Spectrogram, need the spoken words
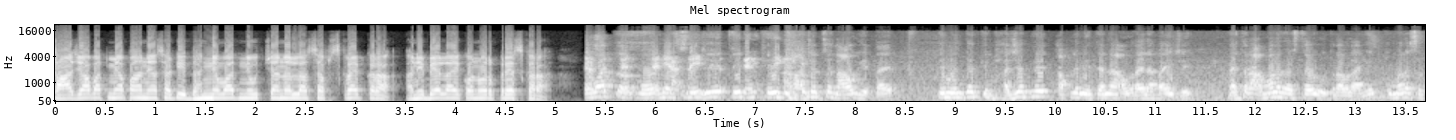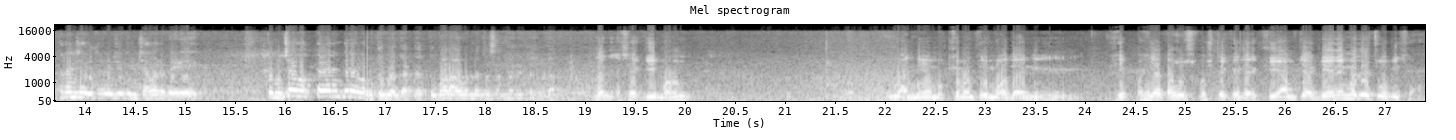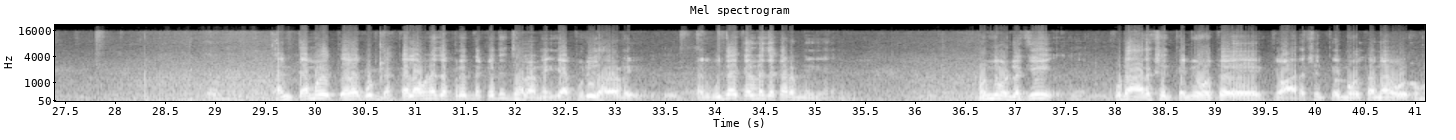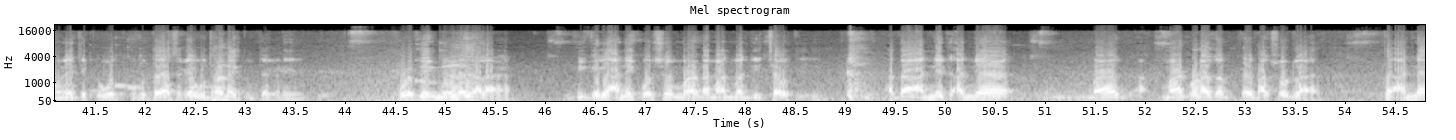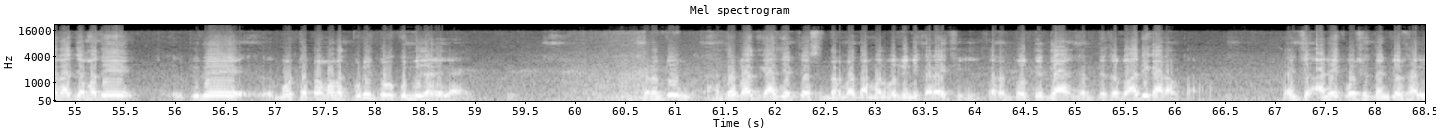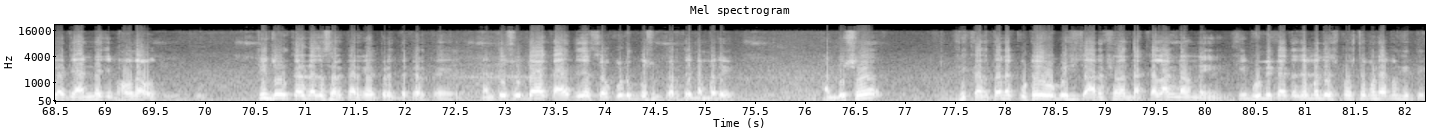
ताज्या बातम्या पाहण्यासाठी धन्यवाद न्यूज चॅनलला सबस्क्राईब करा आणि बेल आयकॉनवर प्रेस करा. भाजपचं नाव घेत आहेत. ते म्हणतात की भाजपने आपल्या नेत्यांना आवरायला पाहिजे. नाहीतर आम्हाला रस्त्यावर उतरावं लागेल. तुम्हाला सतरंजा उतरण्याची तुमच्यावर वेळ येईल. तुमच्या वक्तव्यानंतर वक्तव्य करतात तुम्हाला आवडण्याचा सल्ला देतात का? नाही नाही, असं की म्हणून माननीय मुख्यमंत्री महोदयांनी हे पहिल्यापासून स्पष्ट केलं आहे की आमच्या डीएनए मध्येच ओबीसी आहे. आणि त्यामुळे त्याला कुठं धक्का लावण्याचा प्रयत्न कधीच झाला नाही. यापूर्वी झाला नाही. आणि उदय करण्याचं कारण नाही आहे म्हणून मी म्हटलं की कुठं आरक्षण कमी होतंय किंवा आरक्षण कमी होताना होण्याचे होण्याचे आहे असं काही उदाहरण आहे तुमच्याकडे? पुढे ते एक निर्णय झाला की गेले अनेक वर्ष मराठा बांधवांची इच्छा होती. आता अन्य अन्य मरा- मराठवाड्याचा काही भाग सोडला तर अन्य राज्यामध्ये तिथे मोठ्या प्रमाणात पूर्वीच लोक कुणबी झालेले आहेत. परंतु हैदराबाद गॅजेटच्या संदर्भात अंमलबजावणी करायची कारण तो तिथल्या जनतेचा तो अधिकार होता. त्यांची अनेक वर्ष त्यांच्यावर झालेल्या ती आणण्याची भावना होती. ती दूर करण्याचा सरकार काही प्रयत्न करते. आणि ते सुद्धा कायद्याच्या चौकटीत बसून करते नंबर एक. आणि दुसरं हे करताना कुठेही ओबीसीच्या आरक्षणात धक्का लागणार नाही. ही भूमिका त्याच्यामध्ये स्पष्टपणे आपण घेतली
